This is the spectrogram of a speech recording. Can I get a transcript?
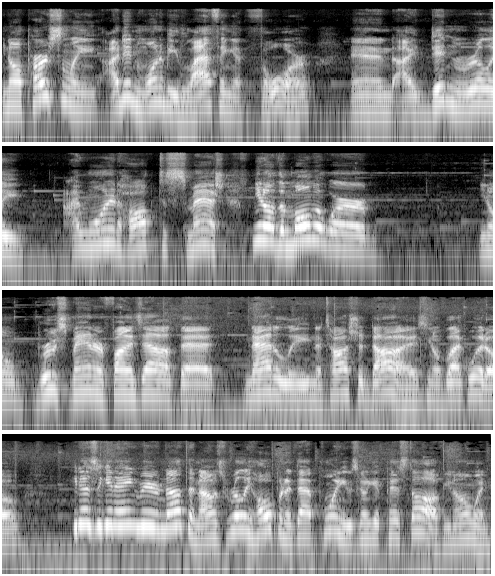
You know, personally, I didn't want to be laughing at Thor, and I didn't really. I wanted Hulk to smash. You know, the moment where, you know, Bruce Banner finds out that Natalie, Natasha dies. You know, Black Widow he doesn't get angry or nothing. I was really hoping at that point he was going to get pissed off. You know, when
